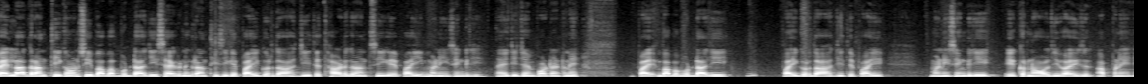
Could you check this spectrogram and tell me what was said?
ਪਹਿਲਾ ਗ੍ਰੰਥੀ ਕੌਣ ਸੀ? ਬਾਬਾ ਬੁੱਢਾ ਜੀ ਸੈਕੰਡ ਗ੍ਰੰਥੀ ਸੀਗੇ ਭਾਈ ਗੁਰਦਾਸ ਜੀ ਤੇ ਥਰਡ ਗ੍ਰੰਥ ਸੀਗੇ ਭਾਈ ਮਣੀ ਸਿੰਘ ਜੀ। ਤਾਂ ਇਹ ਚੀਜ਼ਾਂ ਇੰਪੋਰਟੈਂਟ ਨੇ। ਭਾਈ ਬਾਬਾ ਬੁੱਢਾ ਜੀ, ਭਾਈ ਗੁਰਦਾਸ ਜੀ ਤੇ ਭਾਈ ਮਣੀ ਸਿੰਘ ਜੀ, ਇਹ ਕਰਨੋਲਜੀ ਵਾਈਜ਼ ਆਪਣੇ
